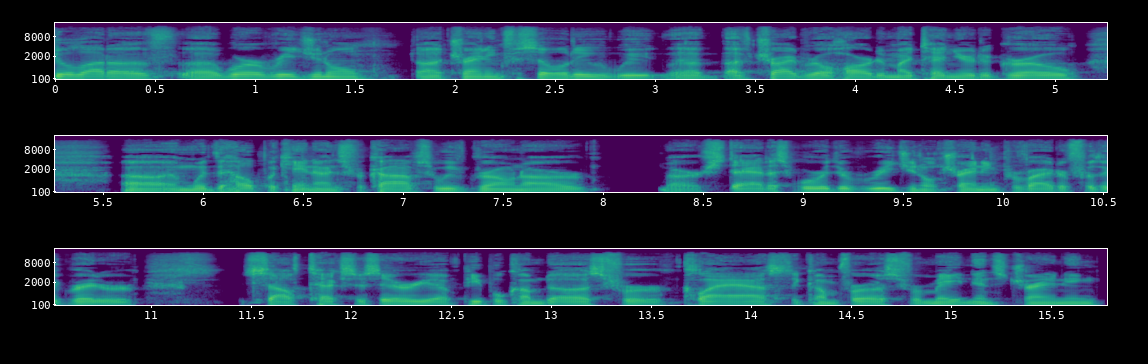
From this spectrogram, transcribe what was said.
do a lot of uh, we're a regional uh, training facility. We uh, I've tried real hard in my tenure to grow, uh, and with the help of Canines for Cops, we've grown our our status. We're the regional training provider for the greater South Texas area. People come to us for class, they come for us for maintenance training.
